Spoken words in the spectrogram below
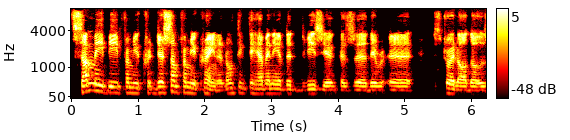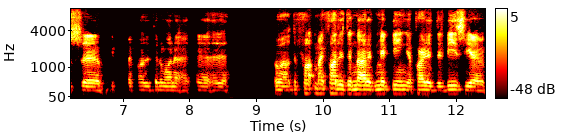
some may be from Ukraine. There's some from Ukraine. I don't think they have any of the divizia because uh, they uh, destroyed all those. My father didn't want to. Well, the fa- my father did not admit being a part of the divizia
